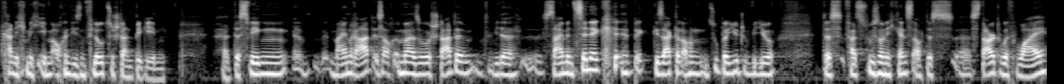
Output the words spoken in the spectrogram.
kann ich mich eben auch in diesen Flow-Zustand begeben. Äh, deswegen, mein Rat ist auch immer so, starte, wie der Simon Sinek gesagt hat, auch ein super YouTube-Video, das, falls du es noch nicht kennst, auch das Start with Why,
